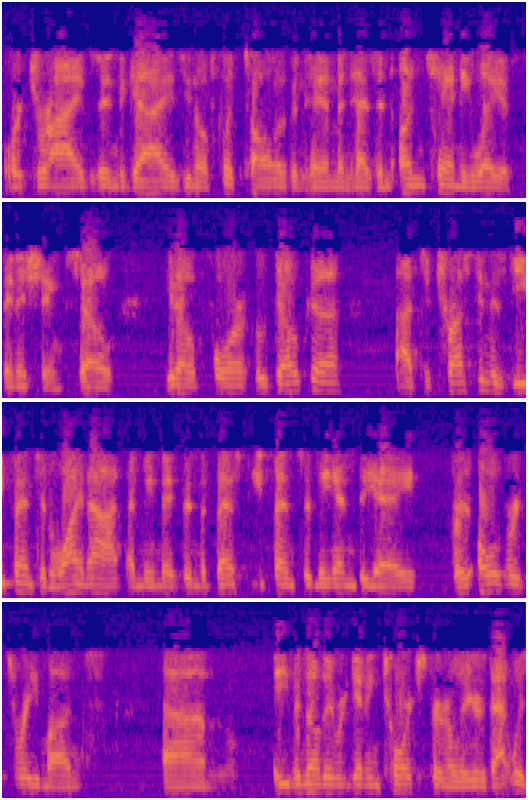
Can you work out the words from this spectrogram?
or drives into guys, you know, a foot taller than him and has an uncanny way of finishing. So, you know, for Udoka, uh, to trust in his defense, and why not? I mean, they've been the best defense in the NBA for over three months. Um, even though they were getting torched earlier, that was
